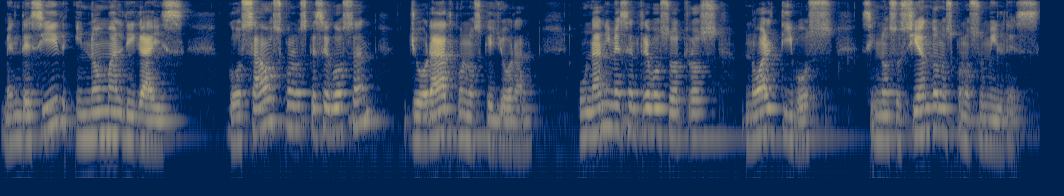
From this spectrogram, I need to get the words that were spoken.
Bendecid y no maldigáis. Gozaos con los que se gozan, llorad con los que lloran. Unánimes entre vosotros, no altivos, sino asociándonos con los humildes.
